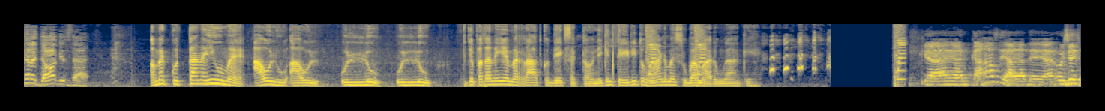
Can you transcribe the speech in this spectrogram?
kind of dog is that? अब मैं कुत्ता नहीं हूँ मैं आउल हूँ आउल उल्लू उल्लू। तुझे पता नहीं है मैं रात को देख सकता हूँ लेकिन तेरी तो गांड मैं सुबह मारूँगा आके। क्या यार कहाँ से आ जाते हैं यार? वैसे इस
